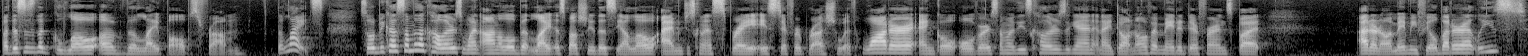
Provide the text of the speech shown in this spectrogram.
But this is the glow of the light bulbs from the lights. So because some of the colors went on a little bit light, especially this yellow, I'm just going to spray a stiffer brush with water and go over some of these colors again. And I don't know if it made a difference, but I don't know. It made me feel better at least.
